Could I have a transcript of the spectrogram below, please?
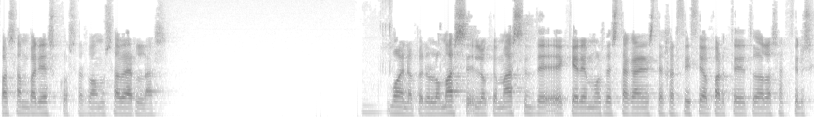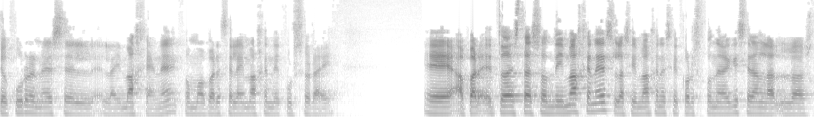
Pasan varias cosas, vamos a verlas. Bueno, pero lo, más, lo que más queremos destacar en este ejercicio, aparte de todas las acciones que ocurren, es la imagen, ¿eh? cómo aparece la imagen de cursor ahí. Eh, todas estas son de imágenes, las imágenes que corresponden aquí serán los,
